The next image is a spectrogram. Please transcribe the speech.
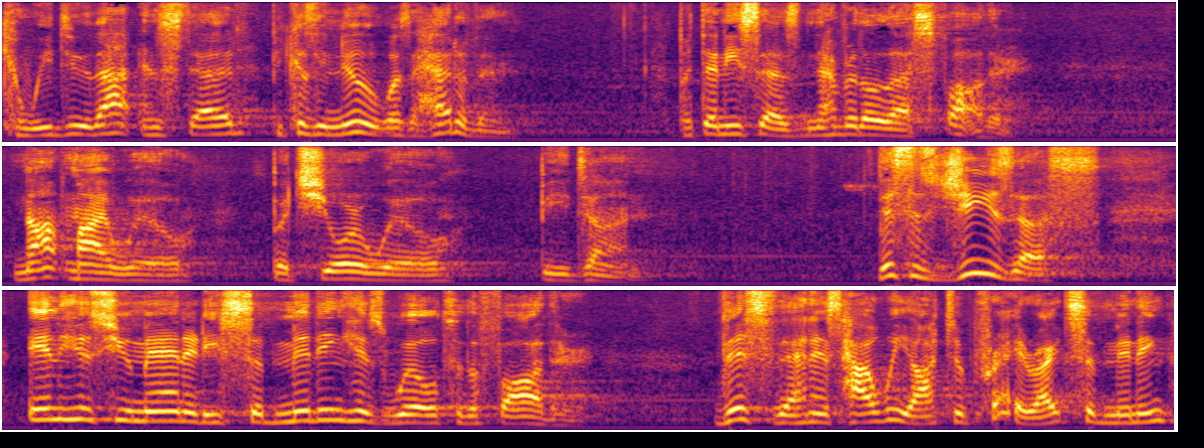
can we do that instead? Because he knew it was ahead of him. But then he says, Nevertheless, Father, not my will, but your will be done. This is Jesus in his humanity submitting his will to the Father. This then is how we ought to pray, right? Submitting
